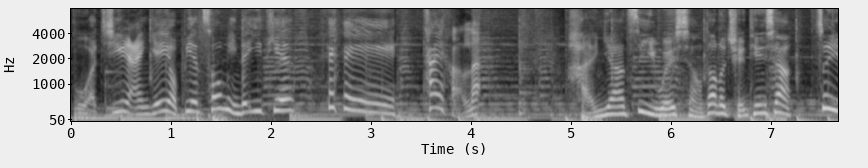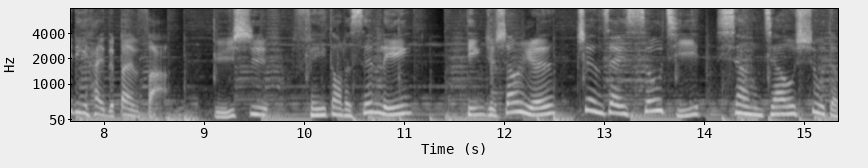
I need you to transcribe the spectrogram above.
我居然也有变聪明的一天，嘿嘿，太好了！寒鸦自以为想到了全天下最厉害的办法，于是飞到了森林，盯着商人正在搜集橡胶树的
